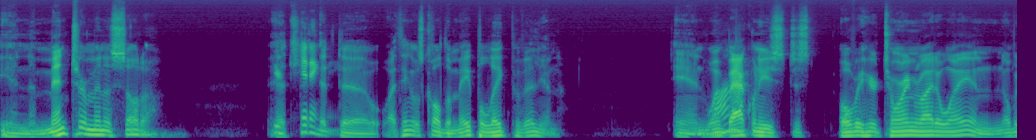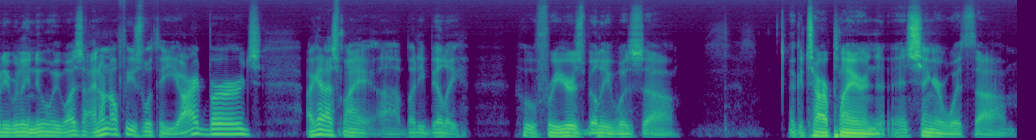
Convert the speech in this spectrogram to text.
in Mentor, Minnesota. You're at- kidding at me. the I think it was called the Maple Lake Pavilion, and went Wow. back when he's just over here touring right away, and nobody really knew who he was. I don't know if he was with the Yardbirds. I got to ask my uh, buddy Billy, who for years Billy was uh, a guitar player and, and singer with. Um,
